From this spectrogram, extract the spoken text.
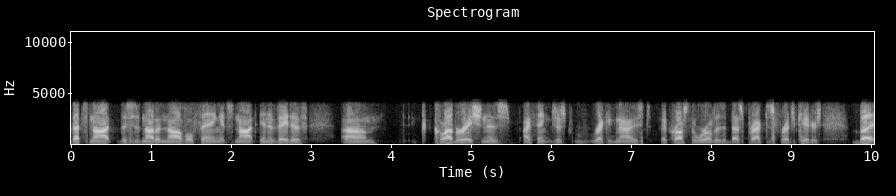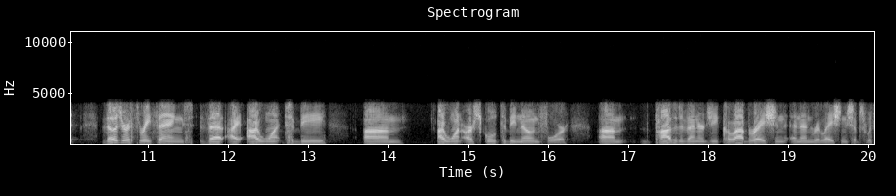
that's not this is not a novel thing. It's not innovative. Um, collaboration is, I think, just recognized across the world as a best practice for educators. But those are three things that I, I want to be, um, I want our school to be known for. Um, positive energy, collaboration, and then relationships with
